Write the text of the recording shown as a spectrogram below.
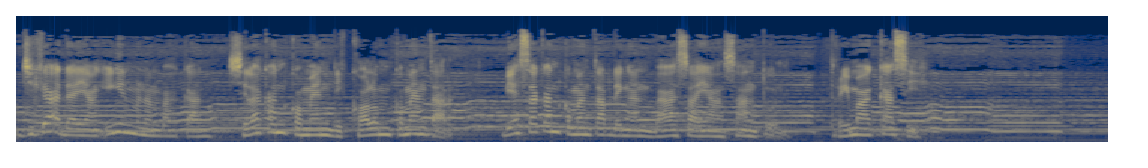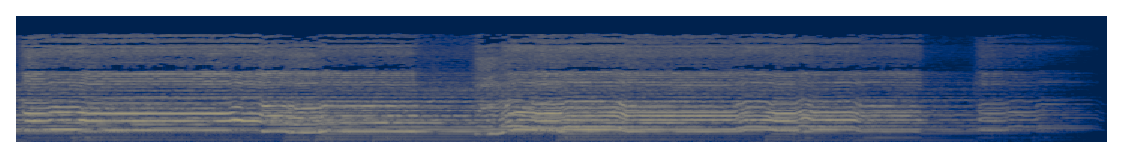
Jika ada yang ingin menambahkan, silahkan komen di kolom komentar. Biasakan komentar dengan bahasa yang santun. Terima kasih.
